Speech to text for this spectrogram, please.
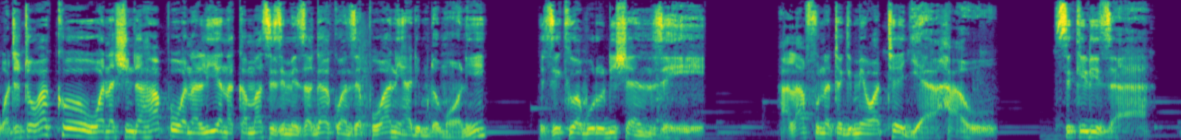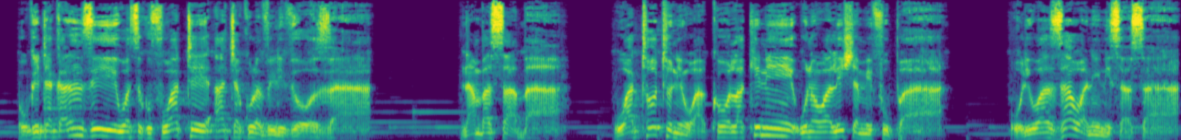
Watoto wako wanashinda hapo wanalia na kamasi zimezagaa kuanzia puani hadi mdomoni, zikiwaburudisha nzi. Halafu nategemea wateja hau. Sikiliza. Ukitaka nzi wasikufuate acha kula vilivyooza. Namba saba. Watoto ni wako lakini unawalisha mifupa. Uliwazawa nini sasa?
